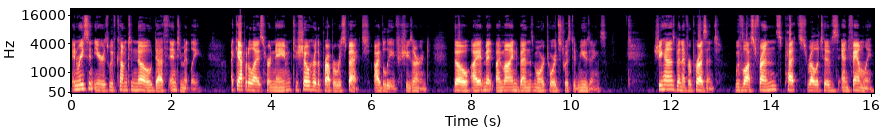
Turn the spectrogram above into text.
In recent years, we've come to know death intimately. I capitalize her name to show her the proper respect I believe she's earned, though I admit my mind bends more towards twisted musings. She has been ever present. We've lost friends, pets, relatives, and family.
